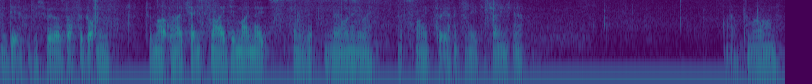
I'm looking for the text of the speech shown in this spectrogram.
Oh dear, I just realised I've forgotten to mark when I change slides in my notes, some of it from now on anyway. That's slide three, I think I need to change now. Come on.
